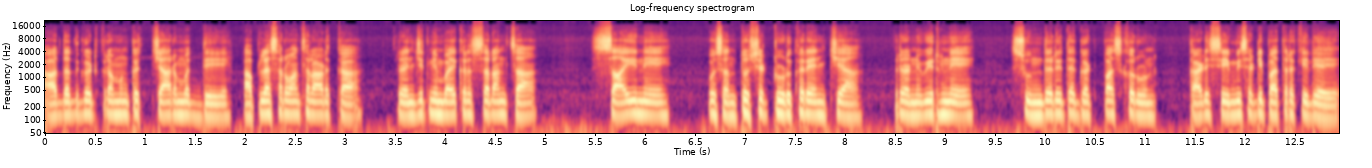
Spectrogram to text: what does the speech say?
आदत गट क्रमांक चारमध्ये आपल्या सर्वांचा लाडका रणजित निंबाळकर सरांचा साईने व संतोष शेठ यांच्या रणवीरने सुंदररित्या गटपास करून गाडी सेमीसाठी पात्र केली आहे.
